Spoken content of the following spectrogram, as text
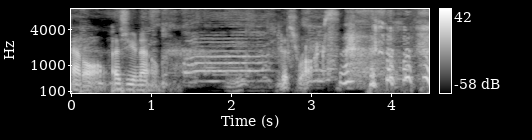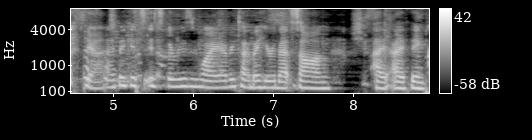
at all, as you know. This rocks. yeah, I think it's it's the reason why every time I hear that song, I, I think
